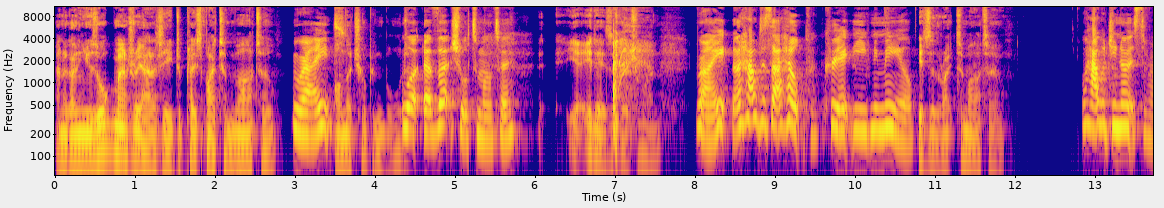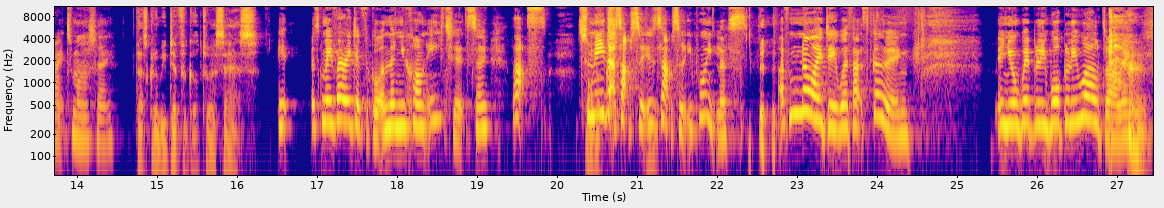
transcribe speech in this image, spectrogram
and I'm going to use augmented reality to place my tomato right. on the chopping board. what a virtual tomato, Yeah, it is a virtual one. right? And how does that help create the evening meal? Is it the right tomato? Well, how would you know it's the right tomato? That's going to be difficult to assess. It, it's going to be very difficult, and then you can't eat it. So that's to me, that's absolutely it's absolutely pointless. I've no idea where that's going in your wibbly wobbly world, darling.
